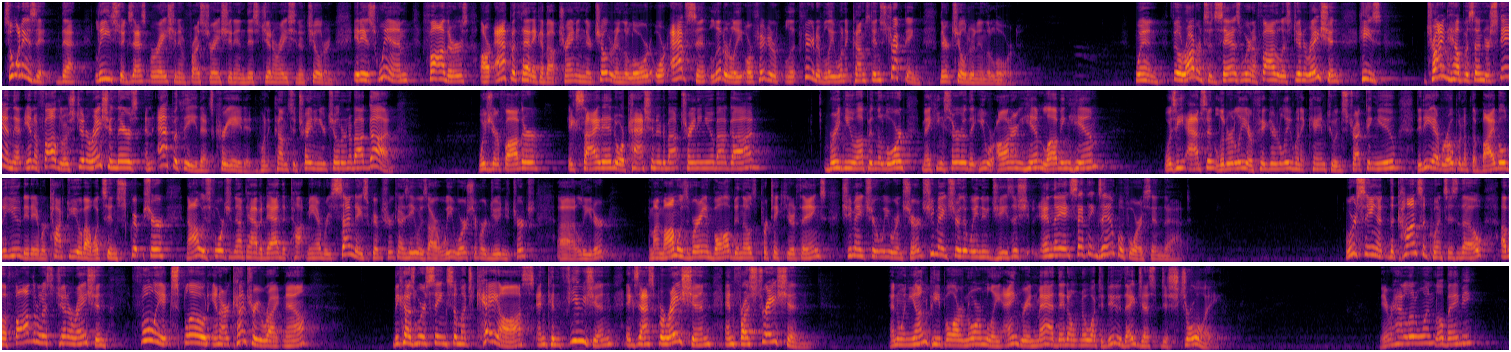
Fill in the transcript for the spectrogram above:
So, what is it that leads to exasperation and frustration in this generation of children? It is when fathers are apathetic about training their children in the Lord or absent, literally or figuratively, when it comes to instructing their children in the Lord. When Phil Robertson says we're in a fatherless generation, he's trying to help us understand that in a fatherless generation, there's an apathy that's created when it comes to training your children about God. Was your father excited or passionate about training you about God? Bringing you up in the Lord, making sure that you were honoring Him, loving Him? Was he absent literally or figuratively when it came to instructing you? Did he ever open up the Bible to you? Did he ever talk to you about what's in Scripture? Now, I was fortunate enough to have a dad that taught me every Sunday Scripture because he was our We Worshiper Junior Church uh, leader. And my mom was very involved in those particular things. She made sure we were in church. She made sure that we knew Jesus, and they set the example for us in that. We're seeing the consequences, though, of a fatherless generation fully explode in our country right now because we're seeing so much chaos and confusion, exasperation, and frustration. And when young people are normally angry and mad, they don't know what to do, they just destroy. You ever had a little one, little baby?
